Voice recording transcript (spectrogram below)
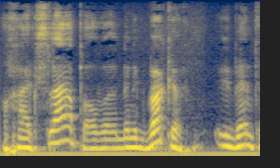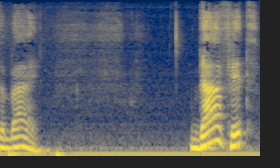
Al ga ik slapen, al ben ik wakker. U bent erbij. David.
